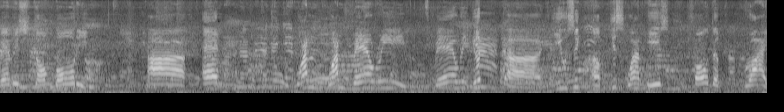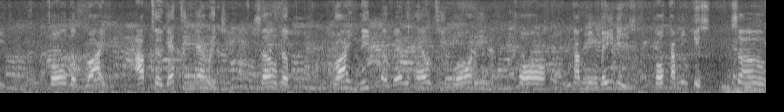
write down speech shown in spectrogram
very strong body. Uh, and one one very very good uh, of this one is for the bride. For the bride. After getting married. So the bride need a very healthy body for coming babies for coming kids. So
